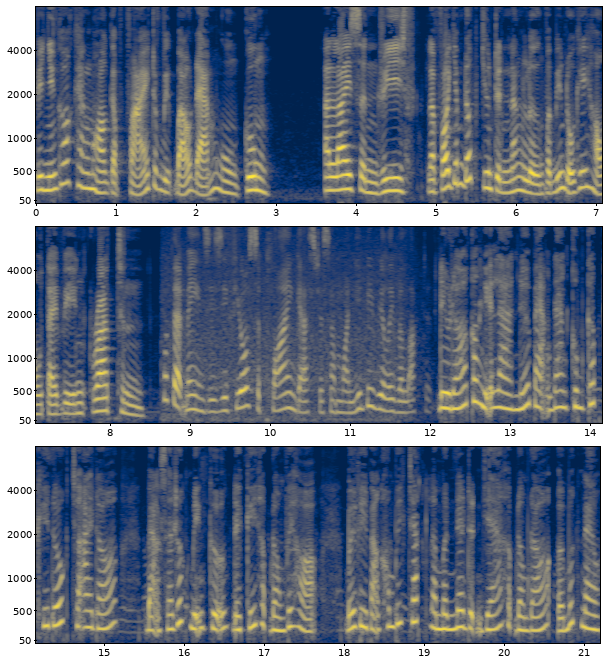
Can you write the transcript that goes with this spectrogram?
vì những khó khăn mà họ gặp phải trong việc bảo đảm nguồn cung. Alison Reeve là phó giám đốc chương trình năng lượng và biến đổi khí hậu tại Viện Grattan. Điều đó có nghĩa là nếu bạn đang cung cấp khí đốt cho ai đó, bạn sẽ rất miễn cưỡng để ký hợp đồng với họ, bởi vì bạn không biết chắc là mình nên định giá hợp đồng đó ở mức nào.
